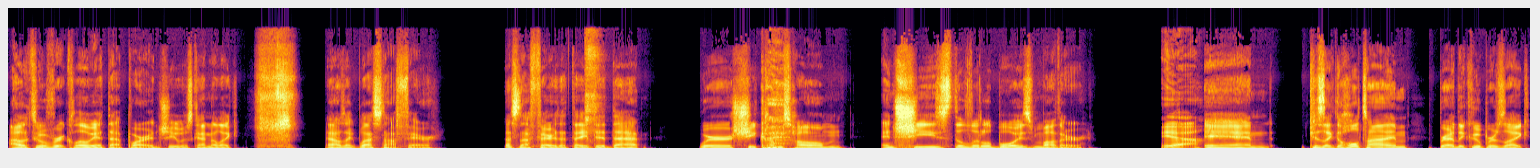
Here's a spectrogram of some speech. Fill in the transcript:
I looked over at Chloe at that part and she was kind of like, and I was like, well, that's not fair. That's not fair that they did that. Where she comes home and she's the little boy's mother yeah. and because like the whole time bradley cooper's like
